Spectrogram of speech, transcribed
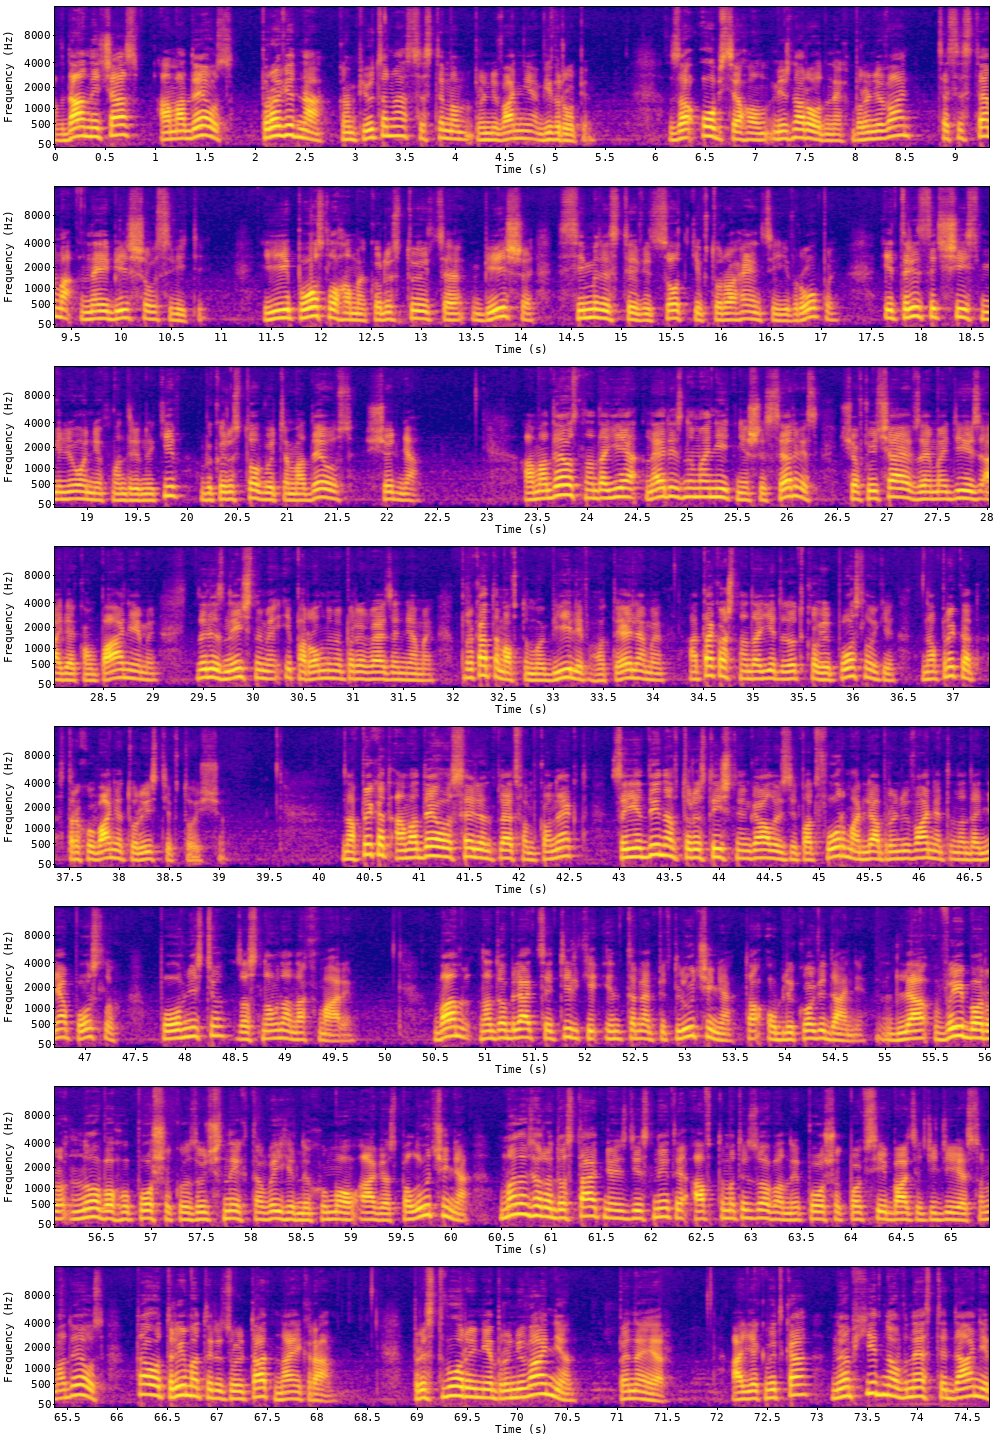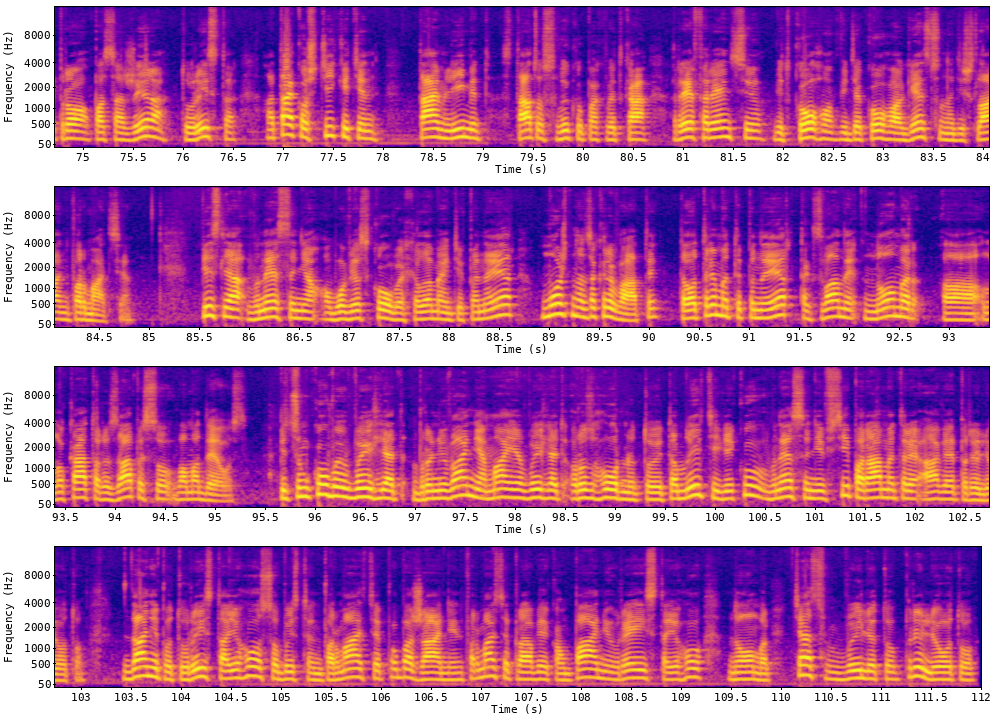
В даний час Amadeus провідна комп'ютерна система бронювання в Європі. За обсягом міжнародних бронювань ця система найбільша у світі. Її послугами користуються більше 70% турагенцій Європи і 36 мільйонів мандрівників використовують Amadeus щодня. Amadeus надає найрізноманітніший сервіс, що включає взаємодію з авіакомпаніями, залізничними і паромними перевезеннями, прокатом автомобілів, готелями, а також надає додаткові послуги, наприклад, страхування туристів тощо. Наприклад, Amadeus Selling Platform Connect це єдина в туристичній галузі платформа для бронювання та надання послуг, повністю заснована на хмарі. Вам знадобляться тільки інтернет-підключення та облікові дані. Для вибору нового пошуку зручних та вигідних умов авіасполучення менеджеру достатньо здійснити автоматизований пошук по всій базі GDS Amadeus та отримати результат на екран. При створенні бронювання ПНР а є квитка необхідно внести дані про пасажира, туриста, а також тікетінг, тайм-ліміт, статус викупа квитка, референцію, від кого, від якого агентства надійшла інформація. Після внесення обов'язкових елементів ПНР можна закривати та отримати ПНР так званий номер а, локатору запису в Amadeus. Підсумковий вигляд бронювання має вигляд розгорнутої таблиці, в яку внесені всі параметри авіаперельоту. Дані про туриста, його особиста інформація, побажання, інформація про авіакомпанію, рейс та його номер, час вильоту, прильоту,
